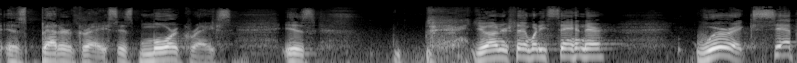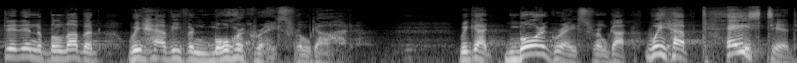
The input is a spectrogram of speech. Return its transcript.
is better grace, is more grace, is. You understand what he's saying there? We're accepted in the beloved. We have even more grace from God. We got more grace from God. We have tasted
